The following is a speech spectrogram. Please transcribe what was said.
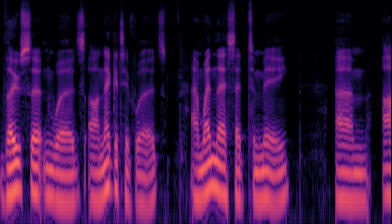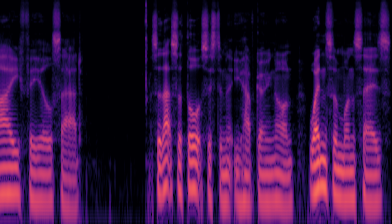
those certain words are negative words, and when they're said to me, um, I feel sad. So that's the thought system that you have going on. When someone says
